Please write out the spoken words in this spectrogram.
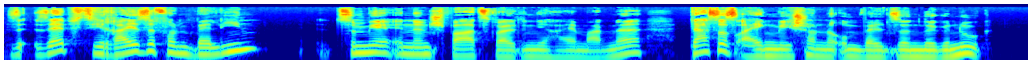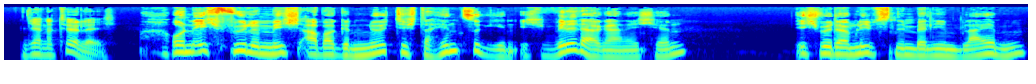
se- selbst die Reise von Berlin zu mir in den Schwarzwald in die Heimat, ne, das ist eigentlich schon eine Umweltsünde genug. Ja, natürlich. Und ich fühle mich aber genötigt, dahin zu gehen. Ich will da gar nicht hin. Ich würde am liebsten in Berlin bleiben.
